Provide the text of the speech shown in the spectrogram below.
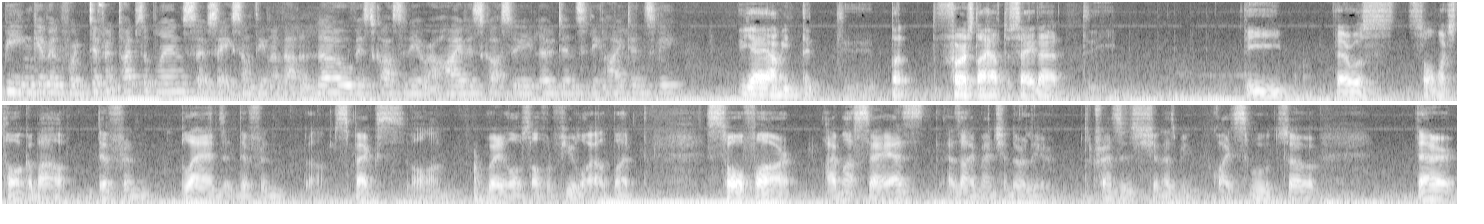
being given for different types of blends. So, say something about a low viscosity or a high viscosity, low density, high density. Yeah, I mean, but first I have to say that the there was so much talk about different blends and different um, specs on very low sulfur fuel oil, but so far, I must say, as as I mentioned earlier, the transition has been quite smooth. So there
